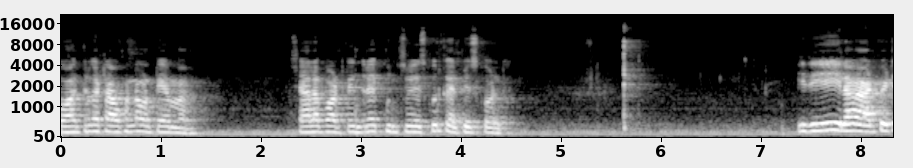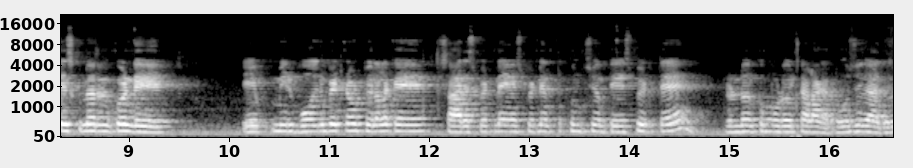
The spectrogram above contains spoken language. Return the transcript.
వాంతులు గట్ట అవ్వకుండా ఉంటాయమ్మా. చాలా బాగుంటుంది. ఇందులో కొంచెం వేసుకుని కలిపేసుకోండి. ఇది ఇలా ఆడిపెట్టేసుకున్నారనుకోండి ఏ మీరు భోజనం పెట్టినప్పుడు పిల్లలకి సారేసి పెట్టినా వేసి పెట్టినా ఎంత కొంచెం ఎంత వేసి పెడితే రెండు వరకు మూడు వరకు అలాగా. రోజు కాదు.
